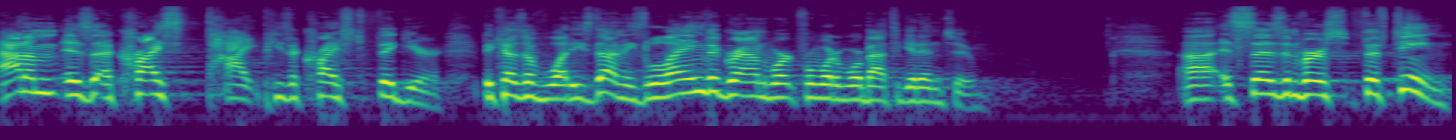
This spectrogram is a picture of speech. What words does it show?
Adam is a Christ type, he's a Christ figure because of what he's done. He's laying the groundwork for what we're about to get into. Uh, it says in verse 15,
